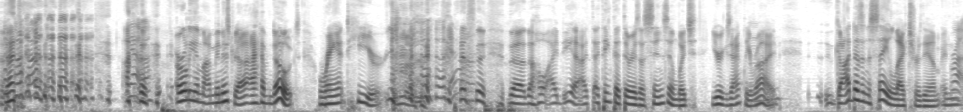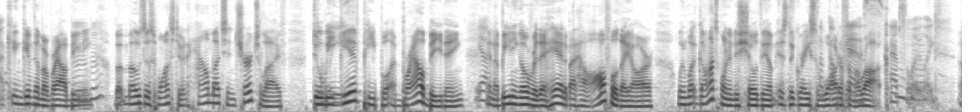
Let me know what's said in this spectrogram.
That's Yeah, early in my ministry, I, I have notes. rant here. Yeah. That's the, the the whole idea. I, I think that there is a sense in which you're exactly Mm-hmm. right. God doesn't say lecture them and, Right. and give them a brow beating, Mhm. but Moses wants to. And how much in church life do Do we, we- give people a brow beating Yeah. and a beating over the head about how awful they are when what God's wanting to show them is the grace of So God- water from a rock? Absolutely. Uh,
